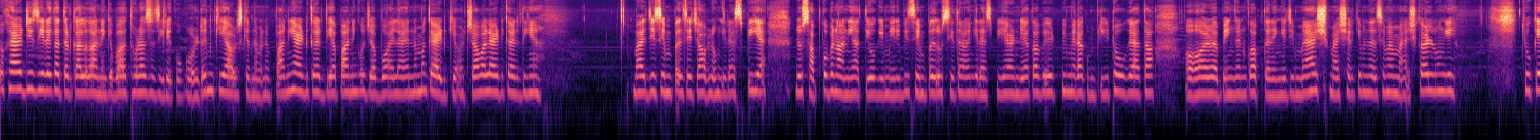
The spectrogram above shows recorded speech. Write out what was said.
तो खैर जी, ज़ीरे का तड़का लगाने के बाद थोड़ा सा ज़ीरे को गोल्डन किया और उसके अंदर मैंने पानी ऐड कर दिया। पानी को जब बॉयल आया, नमक ऐड किया और चावल ऐड कर दिए। बस जी सिंपल से चावलों की रेसिपी है, जो सबको बनानी आती होगी। मेरी भी सिंपल उसी तरह की रेसिपी है। इंडिया का वेट भी मेरा कंप्लीट हो गया था और बैंगन को आप करेंगे जी मैश मैशर की मदद से मैं मैश कर लूँगी। क्योंकि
